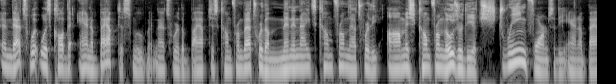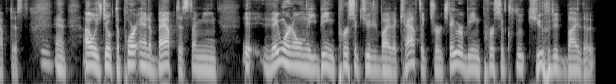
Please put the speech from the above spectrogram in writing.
and that's what was called the Anabaptist movement. And that's where the Baptists come from. That's where the Mennonites come from. That's where the Amish come from. Those are the extreme forms of the Anabaptists. And I always joke the poor Anabaptists, I mean, it, they weren't only being persecuted by the Catholic Church, they were being persecuted by the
